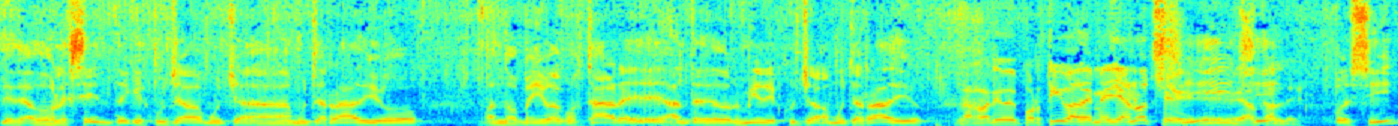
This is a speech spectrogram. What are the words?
desde adolescente que escuchaba mucha, mucha radio, cuando me iba a acostar, eh, antes de dormir escuchaba mucha radio. La radio deportiva de medianoche, eh, sí, alcalde. pues sí.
